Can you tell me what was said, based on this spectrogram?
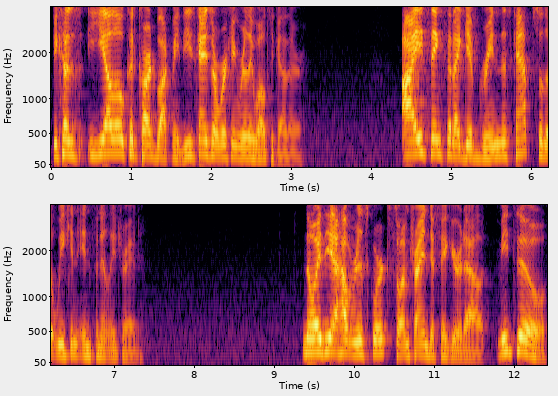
Because yellow could card block me. These guys are working really well together. I think that I give green this cap so that we can infinitely trade. No idea how risk works, so I'm trying to figure it out. Me too.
